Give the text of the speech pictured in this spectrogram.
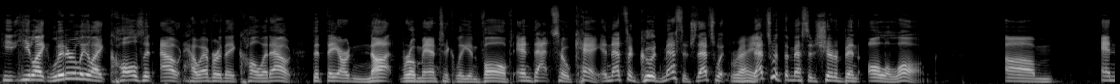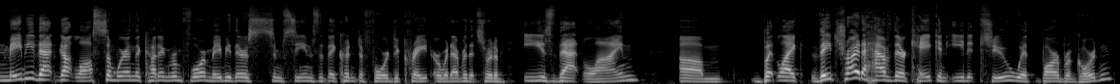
he he like literally like calls it out, however they call it out, that they are not romantically involved, and that's okay, and that's a good message. That's what Right. that's what the message should have been all along. Um, and maybe that got lost somewhere in the cutting room floor. Maybe there's some scenes that they couldn't afford to create or whatever that sort of ease that line. Um, but like they try to have their cake and eat it too with Barbara Gordon,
